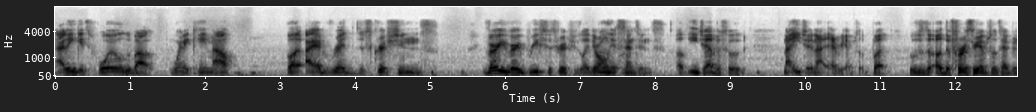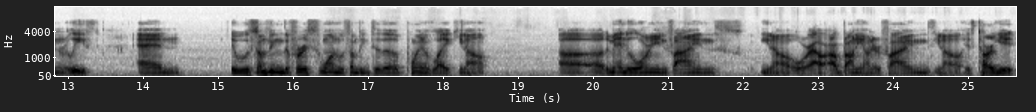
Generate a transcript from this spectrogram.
I didn't get spoiled about when it came out, but I had read the descriptions, very very brief descriptions, like they're only a sentence of each episode, not each not every episode, but it was the, uh, the first three episodes had been released, and it was something. The first one was something to the point of like you know uh, the Mandalorian finds, you know, or our, our, bounty hunter finds, you know, his target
